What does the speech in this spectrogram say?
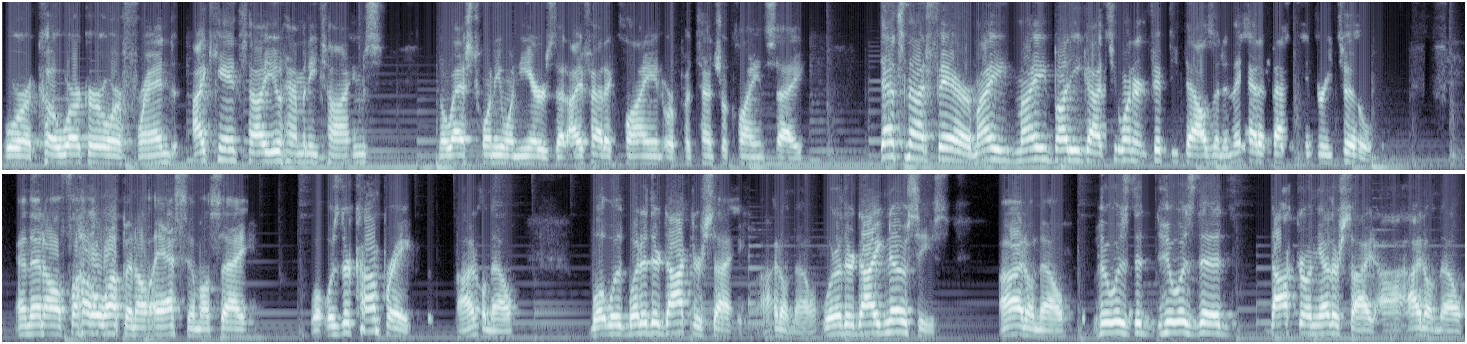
or a coworker or a friend. I can't tell you how many times in the last 21 years that I've had a client or potential client say, "That's not fair. My my buddy got 250,000 and they had a back injury too." And then I'll follow up and I'll ask them, I'll say, "What was their comp rate?" I don't know. What was, what did their doctor say? I don't know. What are their diagnoses? I don't know. Who was the who was the doctor on the other side? I, I don't know.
